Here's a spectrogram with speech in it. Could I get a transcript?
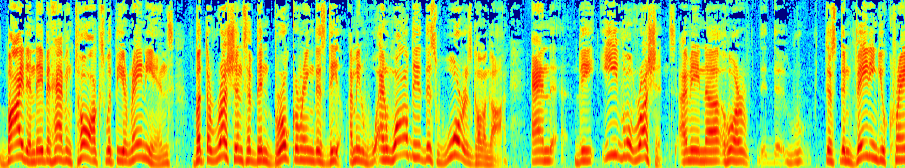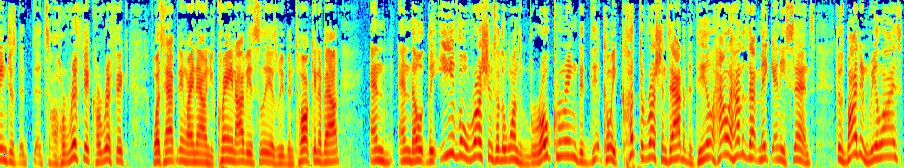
Biden, they've been having talks with the Iranians, but the Russians have been brokering this deal. I mean, and while the, this war is going on, and the evil Russians, I mean, uh, who are just invading Ukraine, just it's horrific, horrific what's happening right now in Ukraine, obviously, as we've been talking about. And and the, the evil Russians are the ones brokering the deal. Can we cut the Russians out of the deal? How how does that make any sense? Does Biden realize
